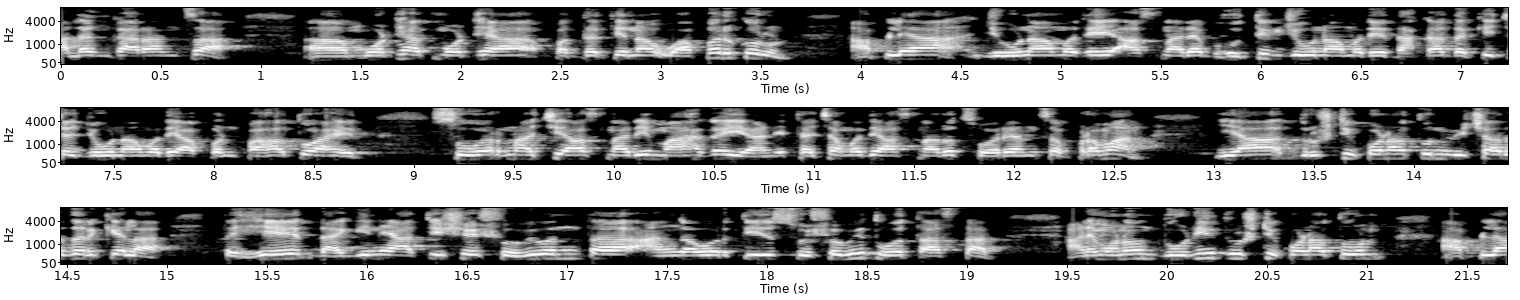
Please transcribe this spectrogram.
अलंकारांचा मोठ्यात मोठ्या पद्धतीनं वापर करून आपल्या जीवनामध्ये असणाऱ्या भौतिक जीवनामध्ये धकाधकीच्या जीवनामध्ये आपण पाहतो आहेत. सुवर्णाची असणारी महागाई आणि त्याच्यामध्ये असणारं चोऱ्यांचं प्रमाण या दृष्टिकोनातून विचार जर केला तर हे दागिने अतिशय शोभिवंत अंगावरती सुशोभित होत असतात. आणि म्हणून दोन्ही दृष्टिकोनातून आपला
